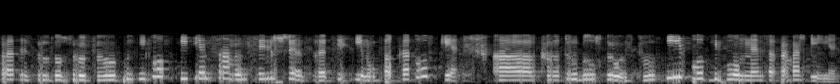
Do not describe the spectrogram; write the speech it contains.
процесс трудоустройства выпускников и тем самым совершенствовать систему подготовки к трудоустройству и дипломное сопровождение.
